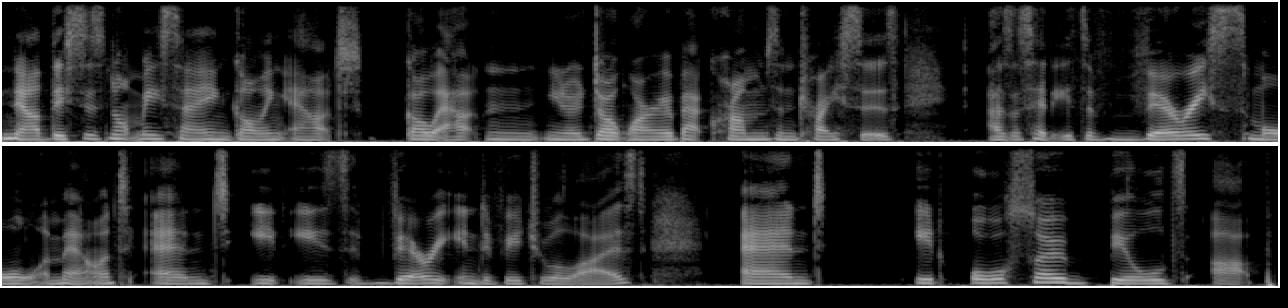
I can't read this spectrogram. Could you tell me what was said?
Now, this is not me saying going out go out and, you know, don't worry about crumbs and traces. As I said, it's a very small amount and it is very individualized and it also builds up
